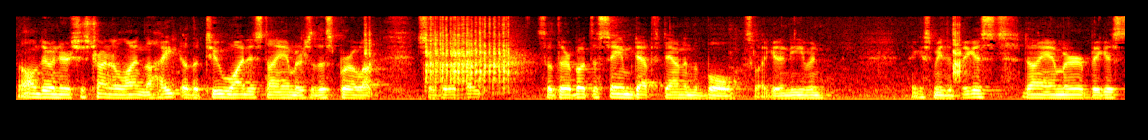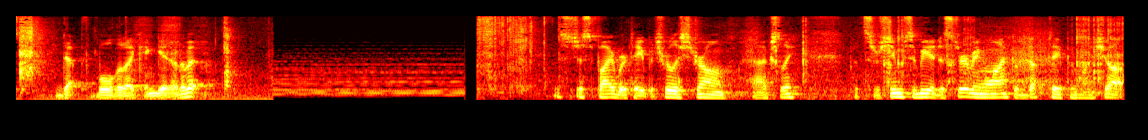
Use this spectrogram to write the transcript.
So all I'm doing here is just trying to align the height of the two widest diameters of this burl up so they're about, so they're about the same depth down in the bowl so I get an even, I guess me the biggest diameter, biggest depth bowl that I can get out of it. Is just fiber tape. It's really strong, actually. But there seems to be a disturbing lack of duct tape in my shop.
